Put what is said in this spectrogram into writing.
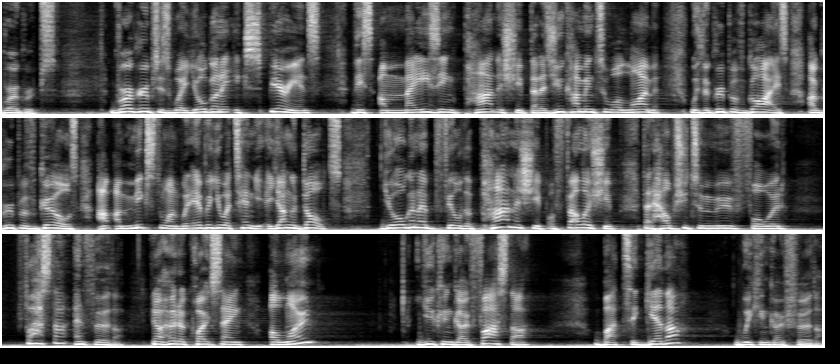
grow groups. Grow groups is where you're going to experience this amazing partnership that as you come into alignment with a group of guys, a group of girls, a, mixed one, wherever you attend, young adults, you're going to feel the partnership of fellowship that helps you to move forward faster and further. You know, I heard a quote saying, alone, you can go faster, but together, we can go further.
